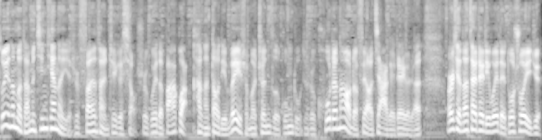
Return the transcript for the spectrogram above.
所以那么咱们今天呢，也是翻翻这个小市龟的八卦，看看到底为什么贞子。公主就是哭着闹着非要嫁给这个人，而且呢，在这里我也得多说一句，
